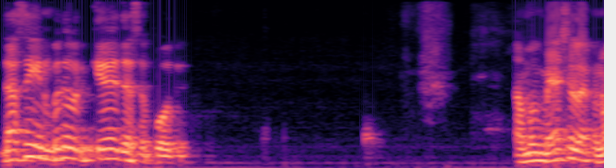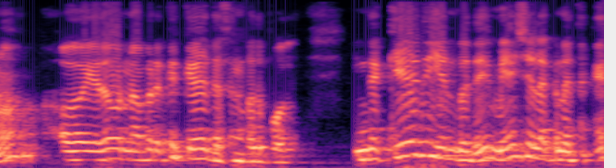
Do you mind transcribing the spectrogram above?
தசை என்பது ஒரு கே தசை போகுது. நமக்கு மேஷ லக்னம் ஏதோ ஒரு நபருக்கு கேது தசை என்பது போகுது. இந்த கேது என்பது மேஷ லக்னத்துக்கு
